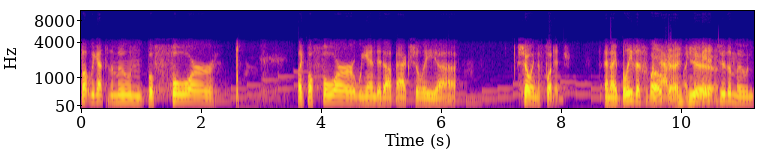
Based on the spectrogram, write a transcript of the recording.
but we got to the moon before, like before we ended up actually uh, showing the footage. And I believe that's what Okay, happened. Like they made it to the moon.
